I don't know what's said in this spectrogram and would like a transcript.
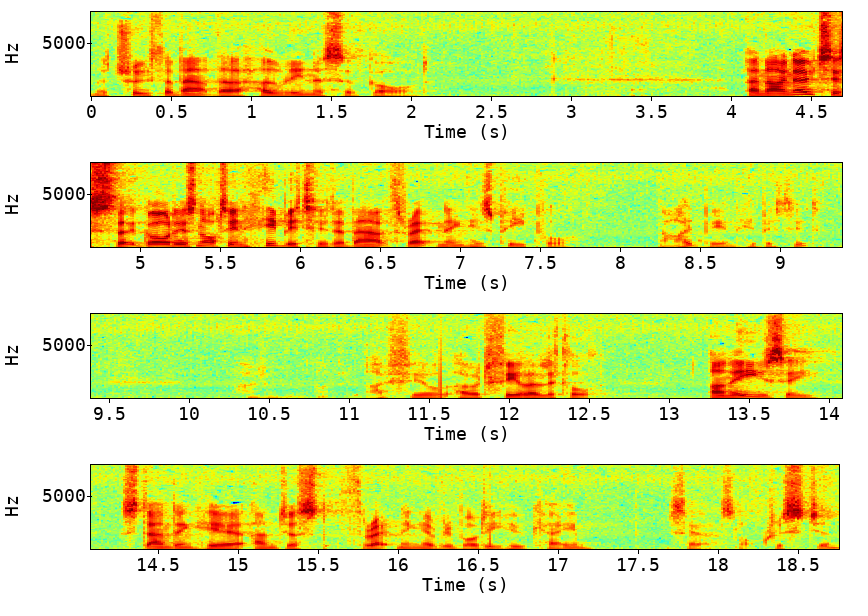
The truth about the holiness of God. And I notice that God is not inhibited about threatening his people. I'd be inhibited. Feel, I would feel a little uneasy standing here and just threatening everybody who came. You say, that's not Christian.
